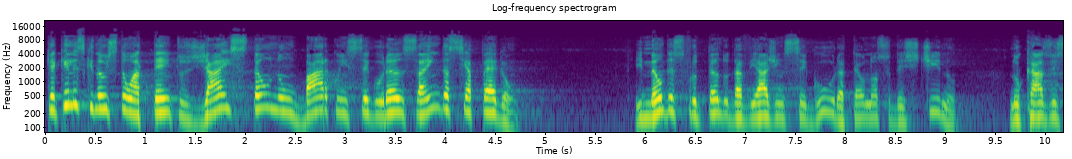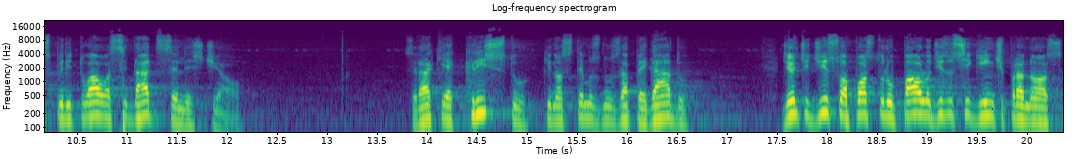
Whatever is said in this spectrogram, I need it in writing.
Que aqueles que não estão atentos já estão num barco em segurança, ainda se apegam, e não desfrutando da viagem segura até o nosso destino, no caso espiritual, a cidade celestial. Será que é Cristo que nós temos nos apegado? Diante disso, o apóstolo Paulo diz o seguinte para nós:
